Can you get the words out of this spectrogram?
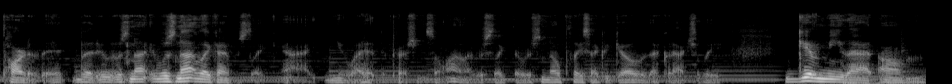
part of it, but it was not. It was not like I was like I knew I had depression so on. I was like there was no place I could go that could actually give me that um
